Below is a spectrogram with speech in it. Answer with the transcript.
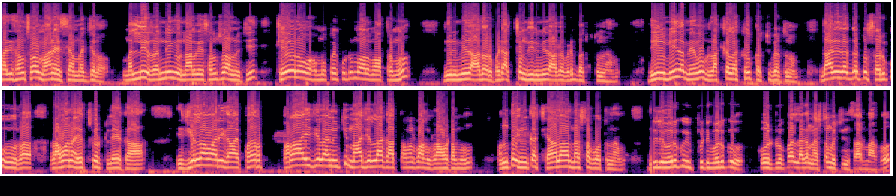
పది సంవత్సరాలు మానేసాం మధ్యలో. మళ్ళీ రన్నింగ్ నాలుగైదు సంవత్సరాల నుంచి కేవలం ఒక ముప్పై కుటుంబాలు మాత్రము దీని మీద ఆధారపడి అచ్చం దీని మీద ఆధారపడి బతుకుతున్నాము. దీని మీద మేము లక్ష లక్షలు ఖర్చు పెడుతున్నాం. దాని తగ్గట్టు సరుకు ర- రవాణా ఎక్స్పోర్ట్ లేక ఈ జిల్లా వారిగా పర- పరాయి జిల్లా నుంచి మా జిల్లాకు ఆ తమలపాకులు రావటము అంతా ఇంకా చాలా నష్టపోతున్నాము. దీని వరకు ఇప్పటి వరకు కోటి రూపాయల దాకా నష్టం వచ్చింది సార్ మాకు.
